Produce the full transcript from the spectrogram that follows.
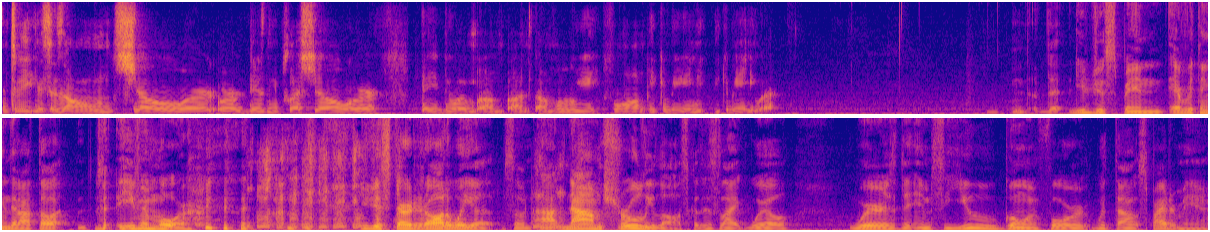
until he gets his own show or, or Disney Plus show or they do a, a, a movie for him. He can be any, he can be anywhere. You just spin everything that I thought even more. you just stirred it all the way up. So now, now I'm truly lost because it's like, well, where is the MCU going forward without Spider Man?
